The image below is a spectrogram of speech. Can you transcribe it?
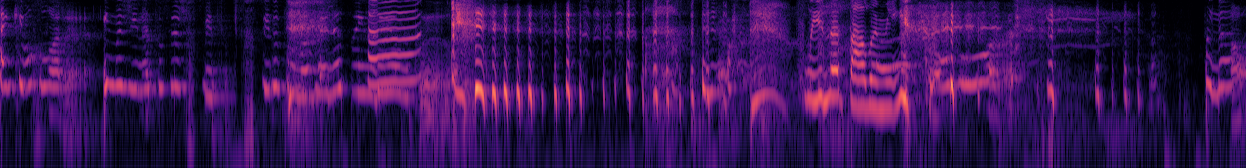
Ai, que horror! Imagina tu seres recebido, recebida por uma velha sem dentes. Feliz Natal, amiga. Não.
